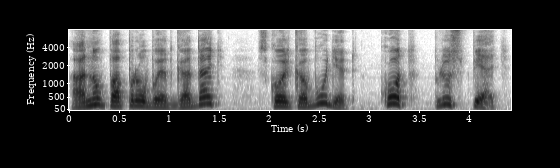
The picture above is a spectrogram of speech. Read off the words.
«А ну попробуй отгадать, сколько будет код плюс пять».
